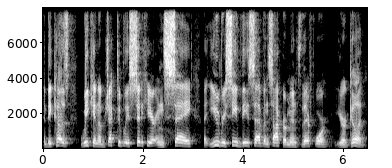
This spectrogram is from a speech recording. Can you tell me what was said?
and because we can objectively sit here and say that you received these seven sacraments, therefore you're good.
